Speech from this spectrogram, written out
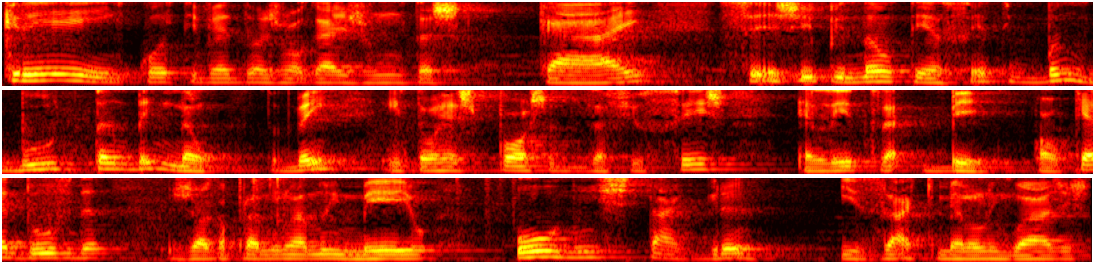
Crê enquanto tiver duas vogais juntas, cai. Sergipe não tem acento e bambu também não. Tudo bem? Então a resposta do desafio 6 é letra B. Qualquer dúvida, joga para mim lá no e-mail ou no Instagram, Isaac Melo Linguagens,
